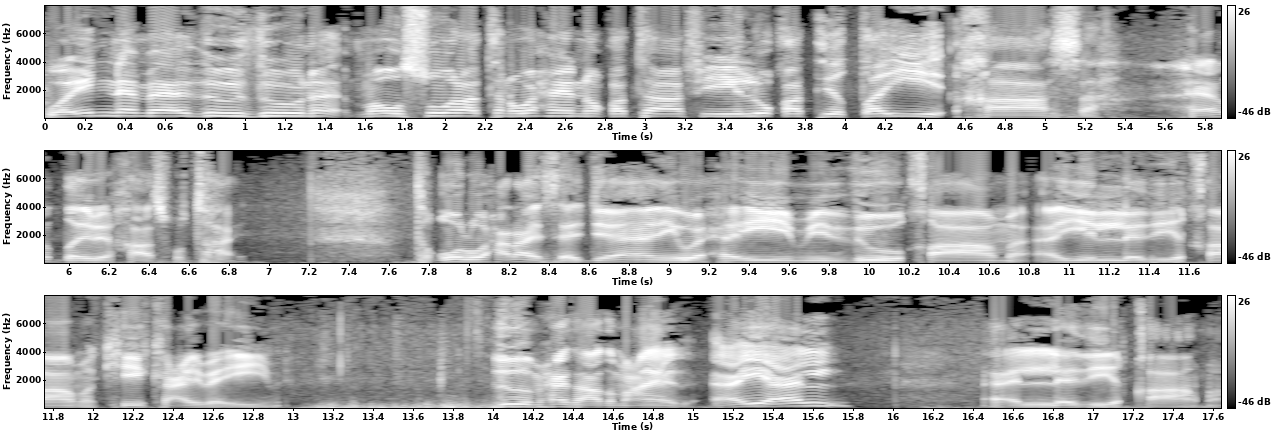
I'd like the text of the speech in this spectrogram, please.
wa inamaa duu duuna mawsuulatan waxay noqotaa fii luqati tayi khaasa. Reer day bay khaas ku tahay taquul waxaa dhahaysaa jaa'anii waxaa ii yimi duu qaama ay aladii qaama kii kacay baa ii yimi duuda maxay tahay hadda macnaheedu ay al alladii qaama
